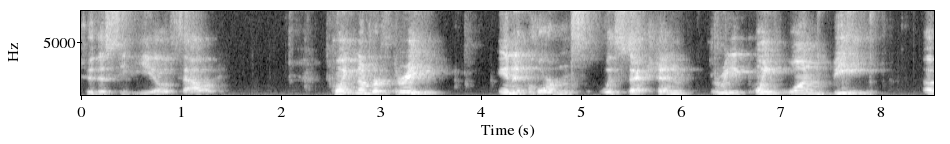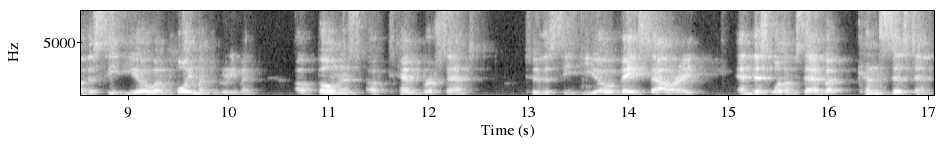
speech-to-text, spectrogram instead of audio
to the CEO salary. Point number three, in accordance with section 3.1B of the CEO employment agreement, a bonus of 10% to the CEO base salary and this wasn't said, but consistent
